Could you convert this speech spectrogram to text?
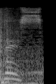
3.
